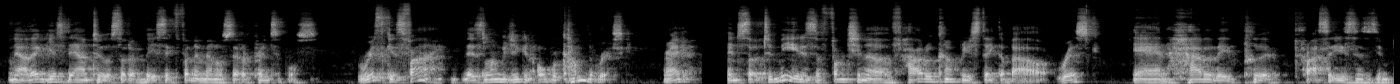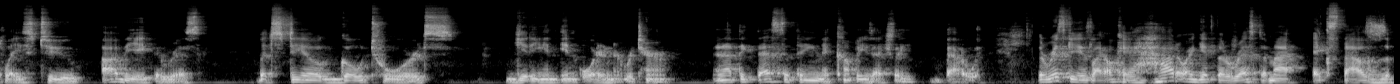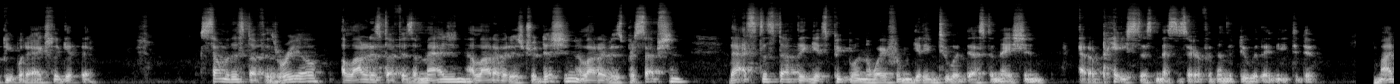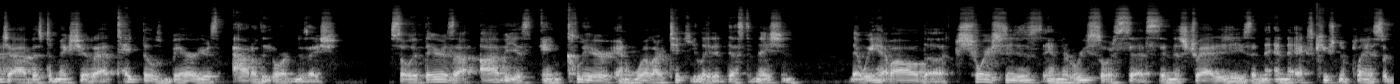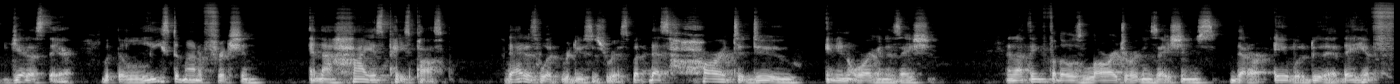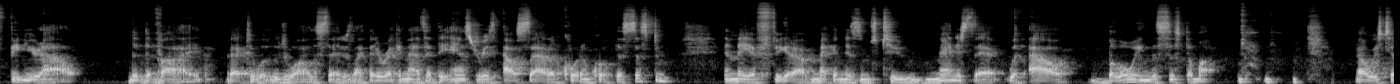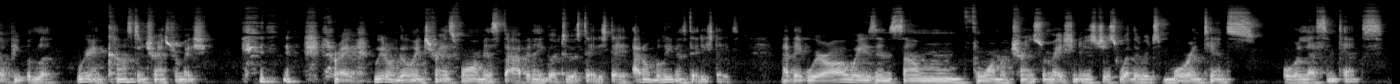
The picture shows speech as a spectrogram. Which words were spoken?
Now, that gets down to a sort of basic fundamental set of principles risk is fine as long as you can overcome the risk, right? And so to me, it is a function of how do companies think about risk and how do they put processes in place to obviate the risk, but still go towards getting an inordinate return. And I think that's the thing that companies actually battle with. The risk is like, okay, how do I get the rest of my X thousands of people to actually get there? some of this stuff is real. A lot of this stuff is imagined. A lot of it is tradition. A lot of it is perception. That's the stuff that gets people in the way from getting to a destination at a pace that's necessary for them to do what they need to do. My job is to make sure that I take those barriers out of the organization. So if there is an obvious and clear and well articulated destination, that we have all the choices and the resource sets and the strategies and the, and the execution of plans to get us there with the least amount of friction and the highest pace possible. That is what reduces risk. But that's hard to do in an organization. And I think for those large organizations that are able to do that, they have figured out the divide. Back to what Ujwala said, is like they recognize that the answer is outside of quote unquote the system, and they have figured out mechanisms to manage that without blowing the system up. I always tell people, look, we're in constant transformation. right? We don't go and transform and stop and then go to a steady state. I don't believe in steady states. I think we're always in some form of transformation. It's just whether it's more intense or less intense.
